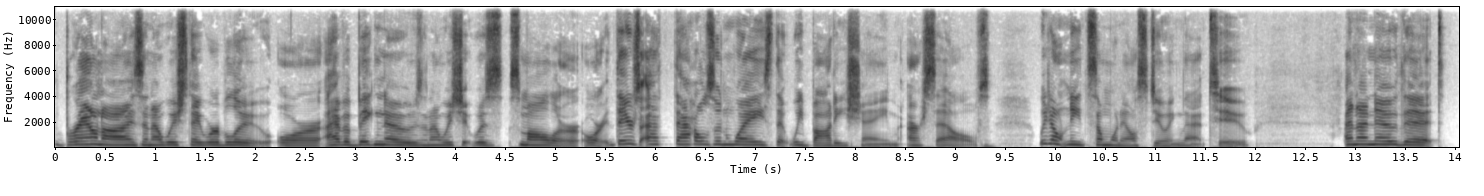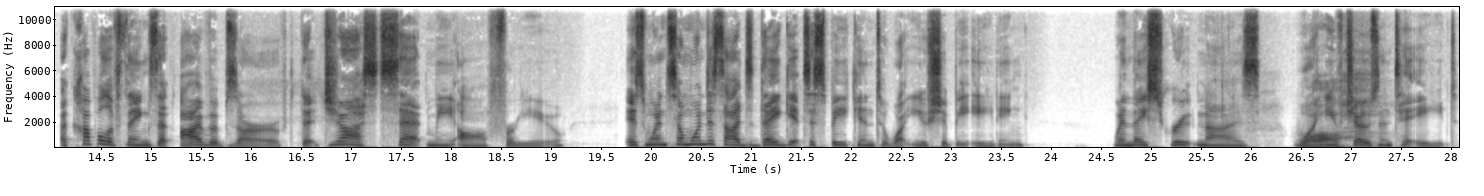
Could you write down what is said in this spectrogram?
brown eyes and I wish they were blue, or I have a big nose and I wish it was smaller, or there's a thousand ways that we body shame ourselves. We don't need someone else doing that too. And I know that a couple of things that I've observed that just set me off for you is when someone decides they get to speak into what you should be eating, when they scrutinize what Oh. you've chosen to eat.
